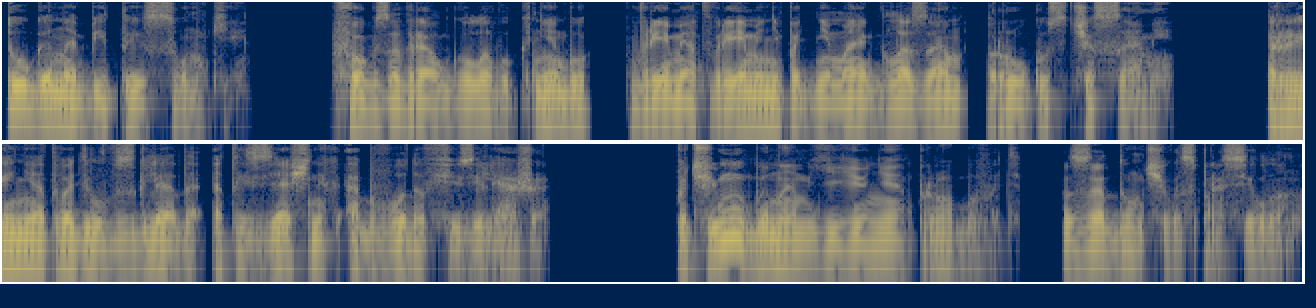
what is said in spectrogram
туго набитые сумки. Фок задрал голову к небу, время от времени поднимая к глазам руку с часами. Рэй не отводил взгляда от изящных обводов фюзеляжа. «Почему бы нам ее не опробовать?» — задумчиво спросил он.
